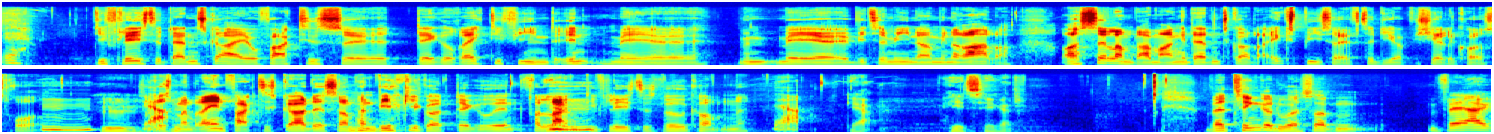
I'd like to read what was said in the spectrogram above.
ja. De fleste danskere er jo faktisk øh, dækket rigtig fint ind med, øh, med, med øh, vitaminer og mineraler. Også selvom der er mange danskere, der ikke spiser efter de officielle kostråd. Mm. Mm. Så Ja. hvis man rent faktisk gør det, så er man virkelig godt dækket ind for langt Mhm. de flestes vedkommende. Ja. Ja, helt sikkert. Hvad tænker du er sådan, hvad er,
